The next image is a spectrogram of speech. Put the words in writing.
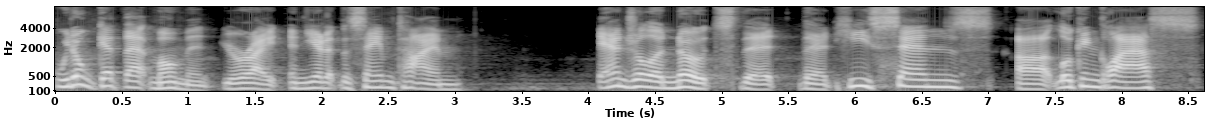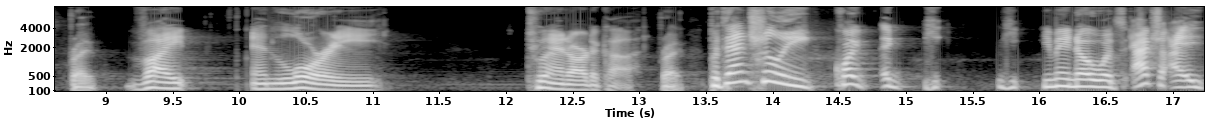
we don't get that moment, you're right, and yet at the same time, Angela notes that that he sends uh, Looking Glass, Right. Veidt, and Laurie to Antarctica. Right. Potentially, quite. Uh, he, he, he may know what's actually. I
